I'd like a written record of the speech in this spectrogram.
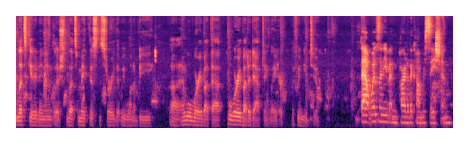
let's get it in English, let's make this the story that we want to be, uh, and we'll worry about that. We'll worry about adapting later if we need to. That wasn't even part of the conversation.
